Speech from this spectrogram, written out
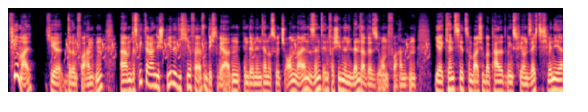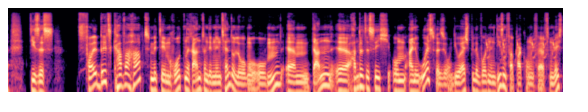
viermal hier drin vorhanden. Ähm, das liegt daran, die Spiele, die hier veröffentlicht werden in der Nintendo Switch Online, sind in verschiedenen Länderversionen vorhanden. Ihr kennt es hier zum Beispiel bei Pilot Wings 64, wenn ihr dieses Vollbildcover habt mit dem roten Rand und dem Nintendo-Logo oben, ähm, dann äh, handelt es sich um eine US-Version. Die US-Spiele wurden in diesen Verpackungen veröffentlicht.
